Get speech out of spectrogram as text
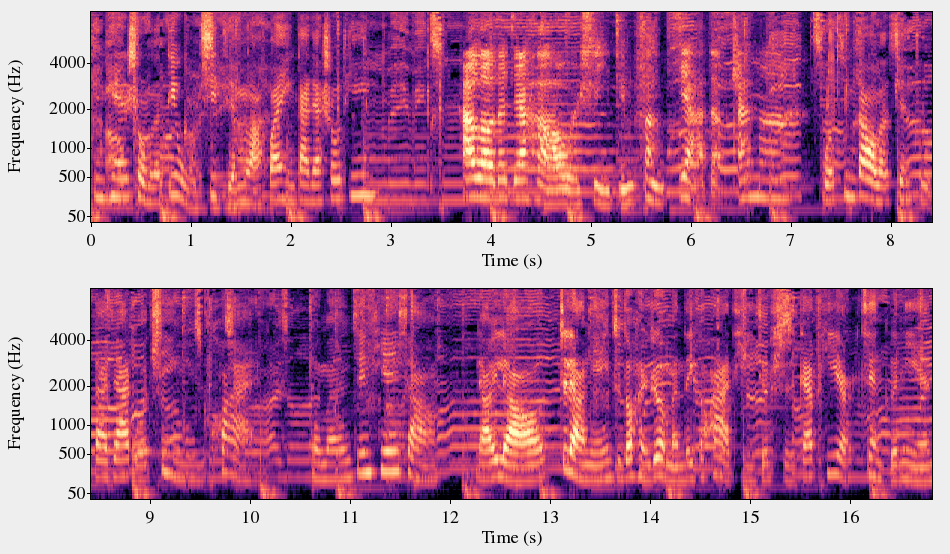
今天是我们的第五期节目了，欢迎大家收听。Hello，大家好，我是已经放假的安妈。国庆到了，先祝大家国庆愉快。我们今天想聊一聊这两年一直都很热门的一个话题，就是 gap year 间隔年。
